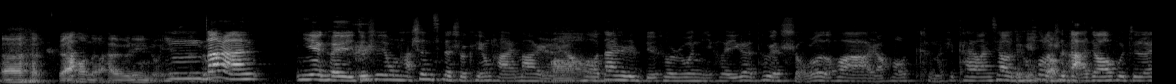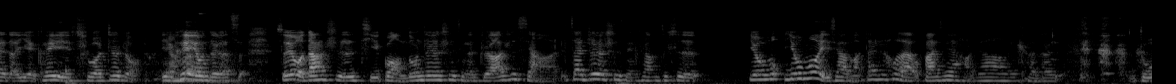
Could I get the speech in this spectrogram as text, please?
呃，然后呢？还有另一种意思。嗯，当然。你也可以就是用它生气的时候可以用它来骂人，然后但是比如说如果你和一个人特别熟了的话，然后可能是开玩笑之后或者是打招呼之类的，也可以说这种，也可以用这个词。所以我当时提广东这个事情呢，主要是想在这个事情上就是幽默幽默一下嘛。但是后来我发现好像可能读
